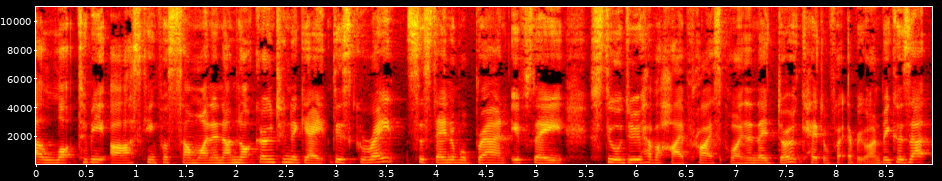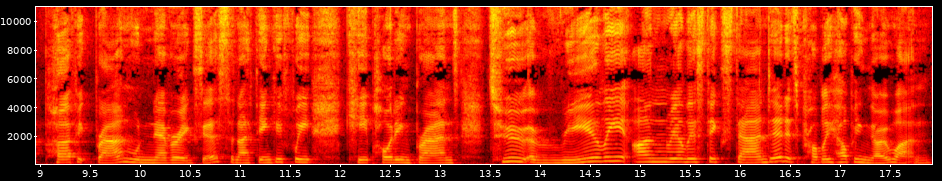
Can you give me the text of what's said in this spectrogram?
a lot to be asking for someone. And I'm not going to negate this great sustainable brand if they still do have a high price point and they don't cater for everyone because that perfect brand will never exist. And I think if we keep holding brands to a really unrealistic standard, it's probably helping no one.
